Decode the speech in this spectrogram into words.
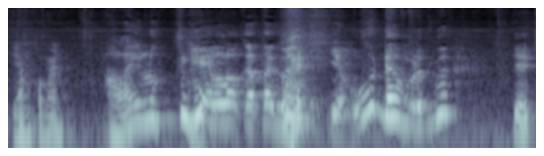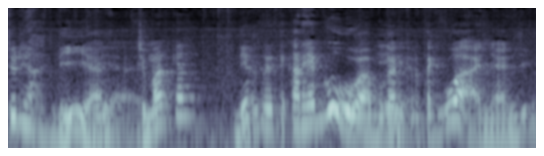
yang komen alay lu gelo kata gue ya udah menurut gua ya itu dia dia Iya. cuman kan dia kritik karya gua bukan Iya. kritik gua anjing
